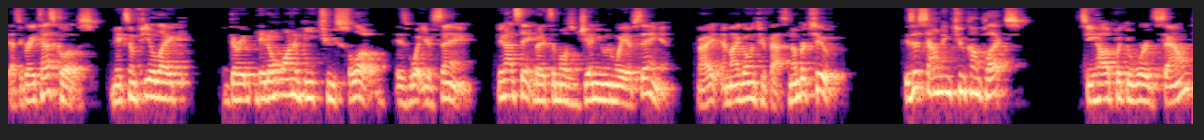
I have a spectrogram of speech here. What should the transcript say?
That's a great test close. Makes them feel like they're, they don't want to be too slow is what you're saying. You're not saying, but it's the most genuine way of saying it, right? Am I going too fast? Number two, is it sounding too complex? See how I put the word sound?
